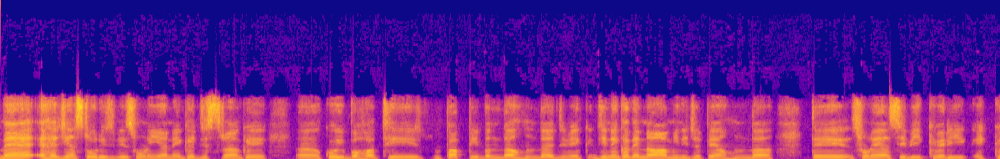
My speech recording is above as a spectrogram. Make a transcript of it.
ਮੈਂ ਇਹੋ ਜਿਹੀਆਂ ਸਟੋਰੀਜ਼ ਵੀ ਸੁਣੀਆਂ ਨੇ ਕਿ ਜਿਸ ਤਰ੍ਹਾਂ ਕਿ ਅ, ਕੋਈ ਬਹੁਤ ਹੀ ਪਾਪੀ ਬੰਦਾ ਹੁੰਦਾ ਜਿਵੇਂ ਜਿਹਨੇ ਕਦੇ ਨਾਮ ਹੀ ਨਹੀਂ ਜਪਿਆ ਹੁੰਦਾ। ਤੇ ਸੁਣਿਆ ਸੀ ਵੀ ਇੱਕ ਵਾਰੀ ਇੱਕ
